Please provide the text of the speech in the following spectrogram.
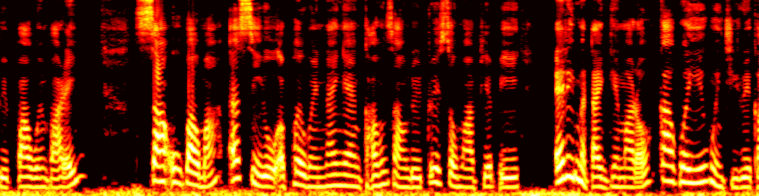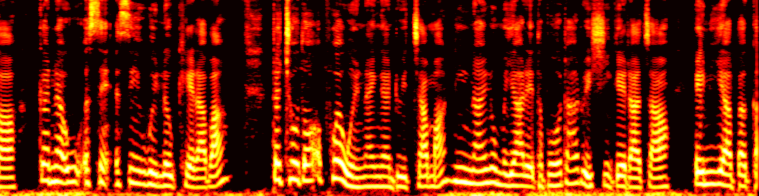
တွေပါဝင်ပါတယ်။ စာအုပ်ပေါက်မှာ SCO အဖွဲ့ဝင်နိုင်ငံခေါင်းဆောင်တွေတွေ့ဆုံမှာဖြစ်ပြီးအဲ့ဒီမတိုင်ခင်မှာတော့ကာကွယ်ရေးဝန်ကြီးတွေကကနအူးအဆင့်အစည်းအဝေးလုပ်ခဲ့တာပါတချို့သောအဖွဲ့ဝင်နိုင်ငံတွေကြားမှာနှီးနှိုင်းလို့မရတဲ့သဘောထားတွေရှိခဲ့တာကြောင့်အိန္ဒိယဘက်က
